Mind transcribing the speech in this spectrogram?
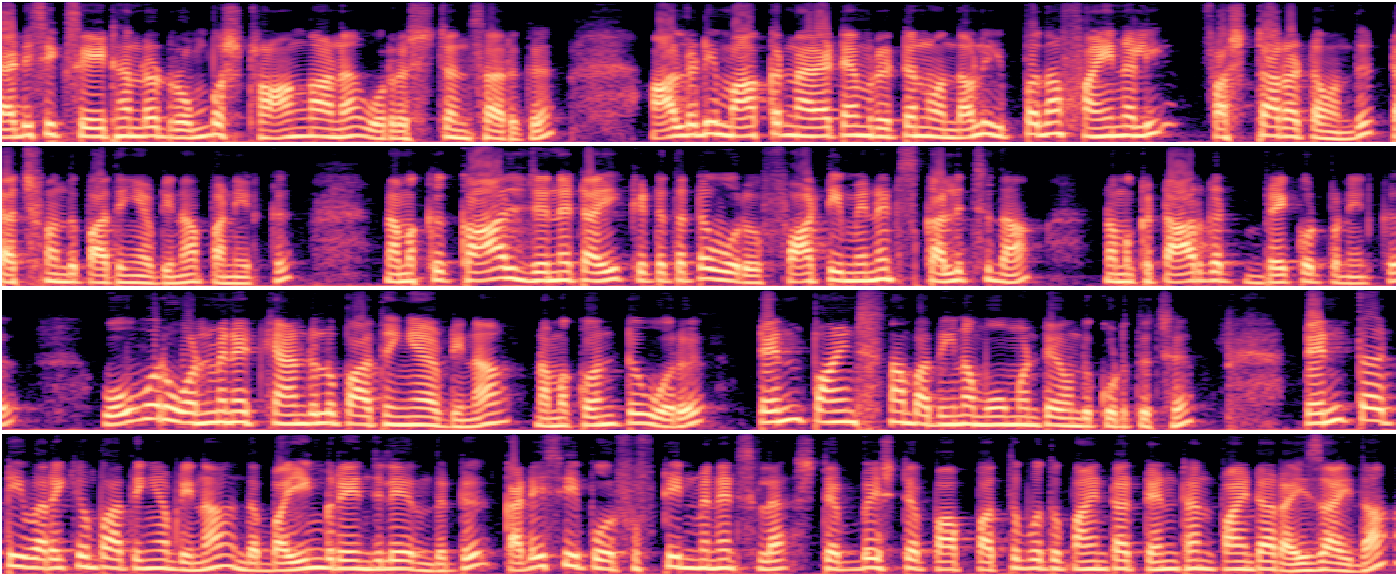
தேர்ட்டி சிக்ஸ் எயிட் ஹண்ட்ரட் ரொம்ப ஸ்ட்ராங்கான ஒரு ரெசிஸ்டன்ஸாக இருக்குது ஆல்ரெடி மார்க்கெட் நிறைய டைம் ரிட்டர்ன் வந்தாலும் இப்போ தான் ஃபைனலி ஃபஸ்ட் டாரட்டை வந்து டச் வந்து பார்த்தீங்க அப்படின்னா பண்ணியிருக்கு. நமக்கு கால் ஜெனரேட் ஆகி கிட்டத்தட்ட ஒரு ஃபார்ட்டி மினிட்ஸ் கழிச்சு தான் நமக்கு டார்கெட் பிரேக் அவுட் பண்ணியிருக்கு. ஒவ்வொரு ஒன் மினிட் கேண்டிலும் பார்த்தீங்க அப்படின்னா நமக்கு வந்துட்டு ஒரு டென் பாயிண்ட்ஸ் தான் பார்த்தீங்கன்னா மூமெண்ட்டே வந்து கொடுத்துச்சு. டென் தேர்ட்டி வரைக்கும் பார்த்தீங்க அப்படின்னா இந்த பையிங் ரேஞ்சிலே இருந்துட்டு கடைசி இப்போ ஒரு ஃபிஃப்டீன் மினிட்ஸில் ஸ்டெப் பை ஸ்டெப்பாக பத்து பத்து பாயிண்ட்டாக டென் டென் பாயிண்ட்டாக ரைஸ் ஆகி தான்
